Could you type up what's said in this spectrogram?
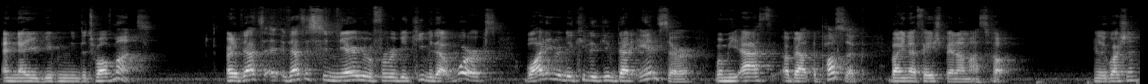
and now you're giving him the 12 months. Right, if that's, if that's a scenario for Rabbi Akiva that works, why did Rabbi Akiva give that answer when we asked about the pasuk by Nefesh Ben Amascha? You hear the question?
